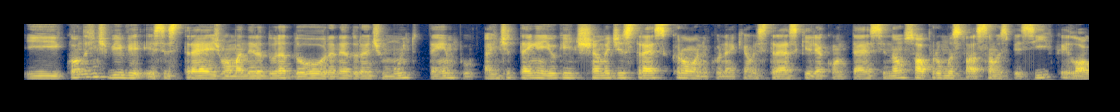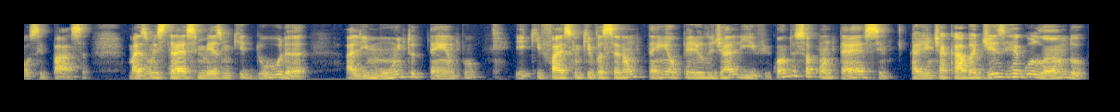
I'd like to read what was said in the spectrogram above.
E quando a gente vive esse estresse de uma maneira duradoura, né, durante muito tempo, a gente tem aí o que a gente chama de estresse crônico, né, que é um estresse que ele acontece não só por uma situação específica e logo se passa, mas um estresse mesmo que dura ali muito tempo e que faz com que você não tenha o período de alívio. Quando isso acontece, a gente acaba desregulando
